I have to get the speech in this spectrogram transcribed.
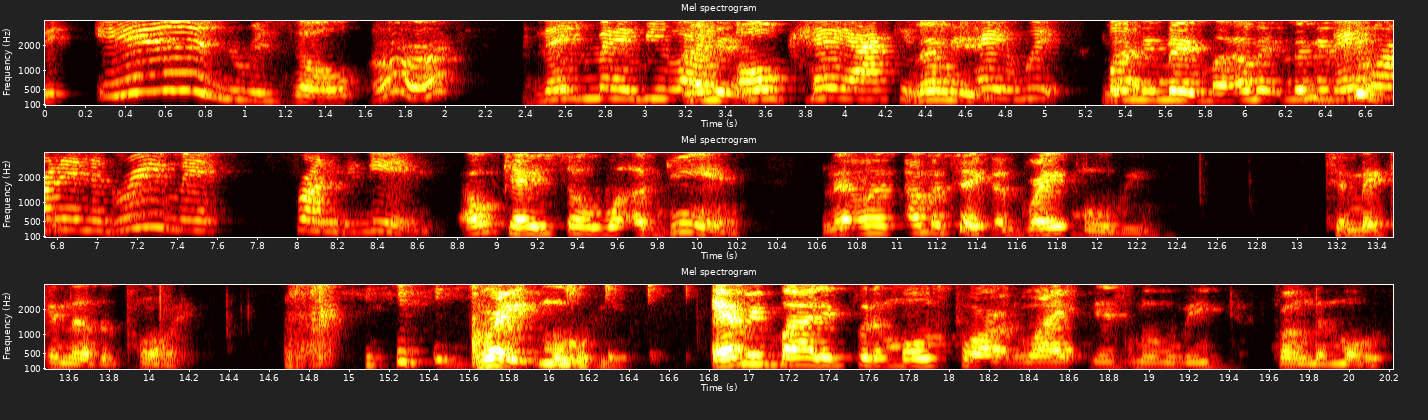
the end result, all right. they may be like, me- okay, I can let me- okay with, Let but me make my. I mean, let me. they weren't in agreement from the beginning. Okay, so again, I'm gonna take a great movie to make another point. Great movie. Everybody, for the most part, liked this movie from the most.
